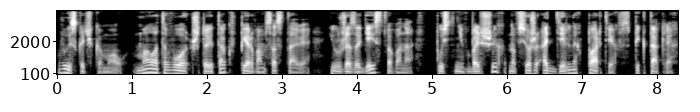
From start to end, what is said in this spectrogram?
Выскочка, мол, мало того, что и так в первом составе и уже задействована, пусть не в больших, но все же отдельных партиях в спектаклях,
